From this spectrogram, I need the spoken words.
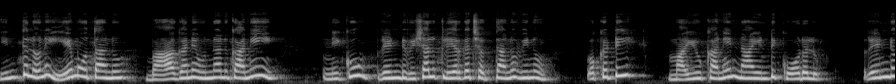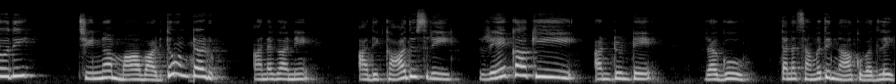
ఇంతలోనే ఏమవుతాను? బాగానే ఉన్నాను కానీ నీకు రెండు విషయాలు క్లియర్గా చెప్తాను విను. ఒకటి మయూకనే నా ఇంటి కోడలు. రెండోది చిన్న మావాడితో ఉంటాడు. అనగానే అది కాదు శ్రీ రేఖాకి అంటుంటే రఘు తన సంగతి నాకు వదిలే.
